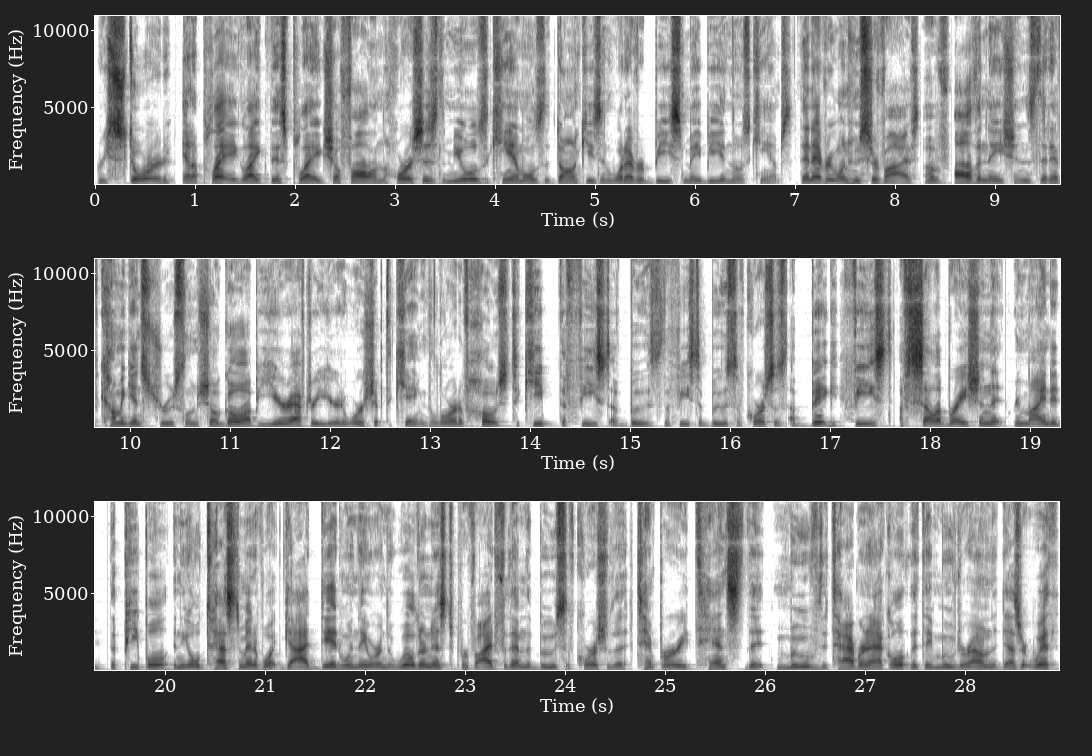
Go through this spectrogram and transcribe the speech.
restored, and a plague like this plague shall fall on the horses, the mules, the camels, the donkeys, and whatever beasts may be in those camps. Then everyone who survives of all the nations that have come against Jerusalem shall go up year after year to worship the King, the Lord of hosts, to keep the feast of booths. The feast of booths, of course, is a big feast of celebration that reminded the people in the Old Testament of what God did when they were in the wilderness to provide for them. The booths, of course, were the temporary tents that moved the tabernacle that they moved around in the desert with,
